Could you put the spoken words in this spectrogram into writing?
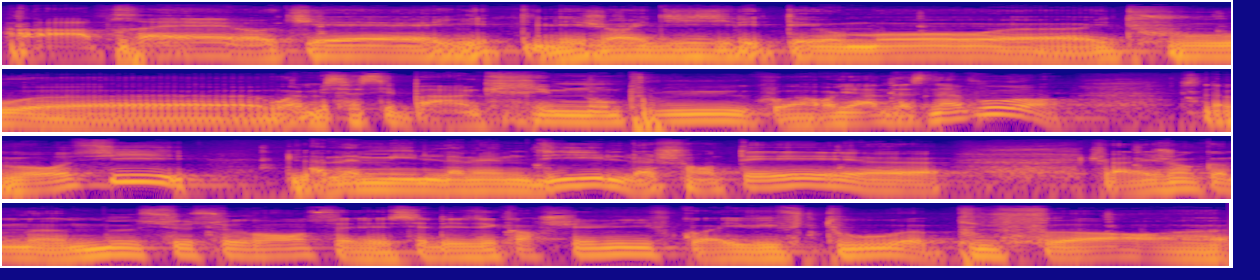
Après, ok, les gens ils disent il était homo euh, et tout. Euh, ouais, mais ça c'est pas un crime non plus, quoi. Regarde Aznavour, Aznavour aussi. Il l'a même, il même dit, il l'a chanté. Euh, les gens comme Monsieur Sevran, c'est des écorchés vifs, quoi. Ils vivent tout plus fort.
